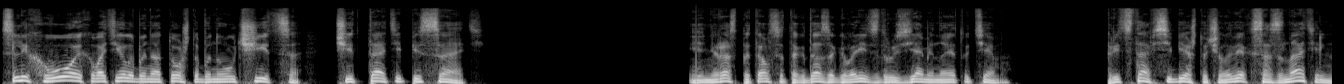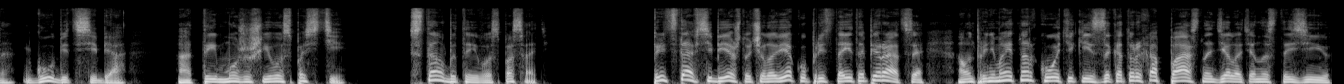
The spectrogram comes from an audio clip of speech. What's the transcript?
с лихвой хватило бы на то, чтобы научиться читать и писать. Я не раз пытался тогда заговорить с друзьями на эту тему. Представь себе, что человек сознательно губит себя, а ты можешь его спасти. Стал бы ты его спасать? Представь себе, что человеку предстоит операция, а он принимает наркотики, из-за которых опасно делать анестезию,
